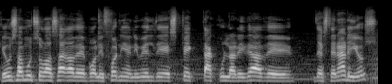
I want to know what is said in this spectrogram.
Que usa mucho la saga de Polifonia a nivel de espectacularidad de, de escenarios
